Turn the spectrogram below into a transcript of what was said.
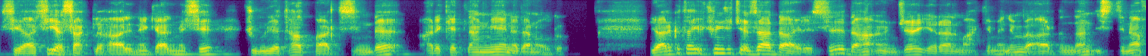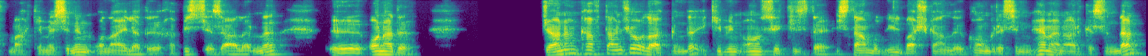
siyasi yasaklı haline gelmesi Cumhuriyet Halk Partisi'nde hareketlenmeye neden oldu. Yargıtay 3. Ceza Dairesi daha önce yerel mahkemenin ve ardından istinaf mahkemesinin onayladığı hapis cezalarını e, onadı. Canan Kaftancıoğlu hakkında 2018'de İstanbul İl Başkanlığı Kongresi'nin hemen arkasından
